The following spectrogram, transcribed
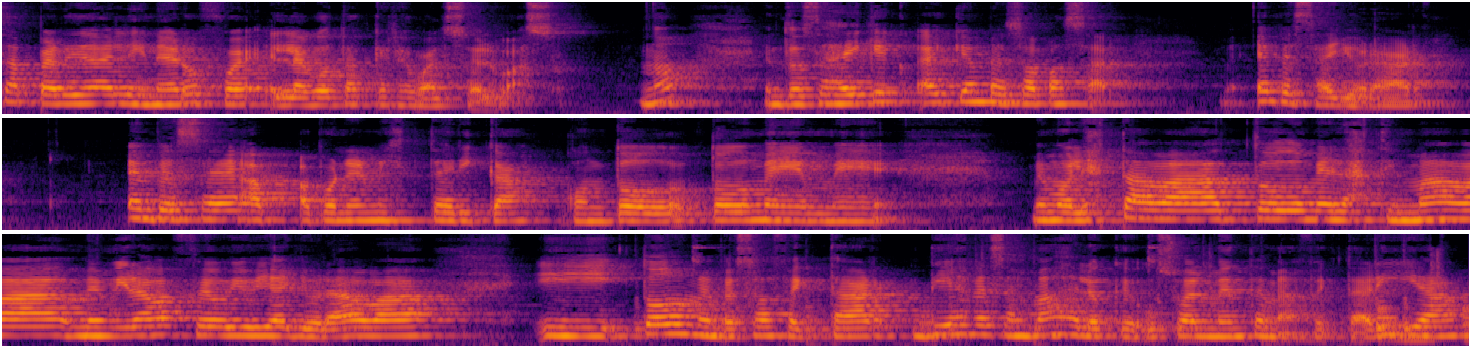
esa pérdida de dinero fue la gota que rebalsó el vaso, ¿no? Entonces ahí que, hay que empezó a pasar. Empecé a llorar, empecé a, a ponerme histérica con todo, todo me, me, me molestaba, todo me lastimaba, me miraba feo, yo ya lloraba y todo me empezó a afectar 10 veces más de lo que usualmente me afectaría.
